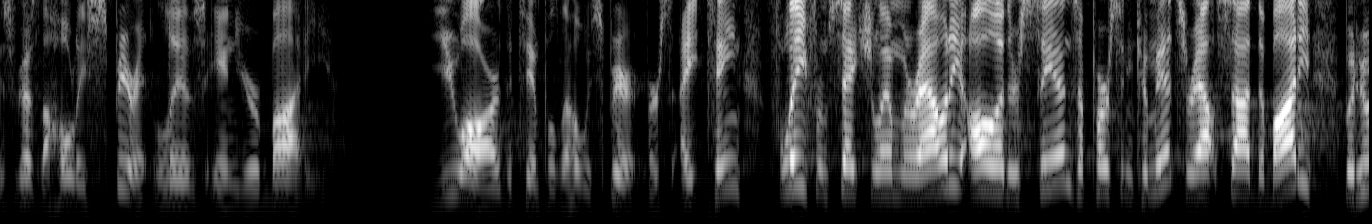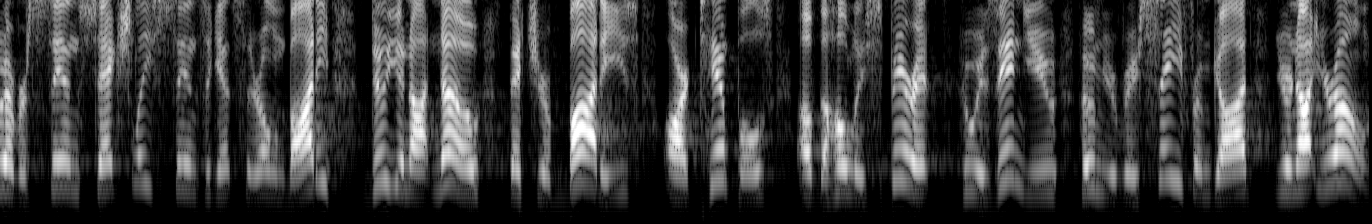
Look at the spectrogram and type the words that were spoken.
is because the Holy Spirit lives in your body. You are the temple of the Holy Spirit. Verse 18 Flee from sexual immorality. All other sins a person commits are outside the body, but whoever sins sexually sins against their own body. Do you not know that your bodies are temples of the Holy Spirit who is in you, whom you receive from God? You're not your own.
